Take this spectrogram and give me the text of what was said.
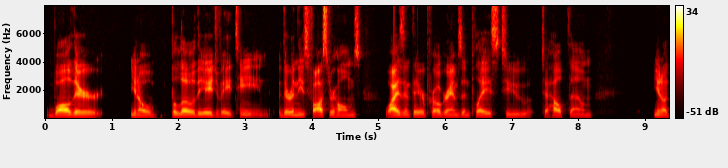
while they're you know below the age of 18 they're in these foster homes why isn't there programs in place to to help them you know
